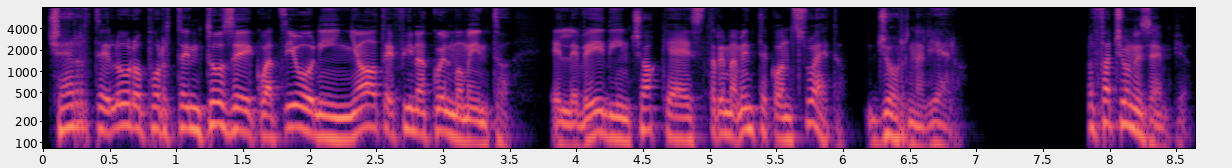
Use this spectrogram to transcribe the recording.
certe loro portentose equazioni ignote fino a quel momento, e le vedi in ciò che è estremamente consueto, giornaliero. Faccio un esempio.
